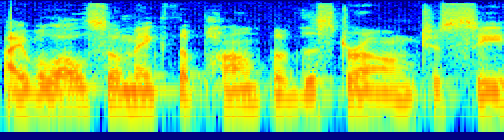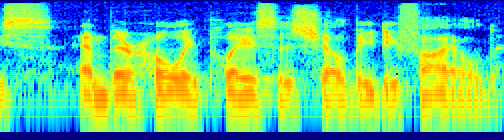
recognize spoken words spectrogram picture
I will also make the pomp of the strong to cease, and their holy places shall be defiled.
